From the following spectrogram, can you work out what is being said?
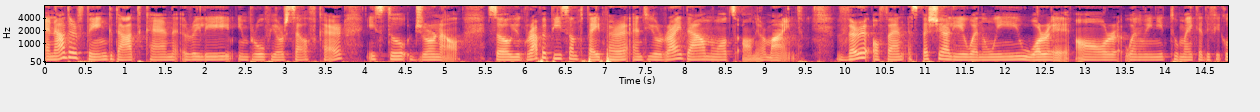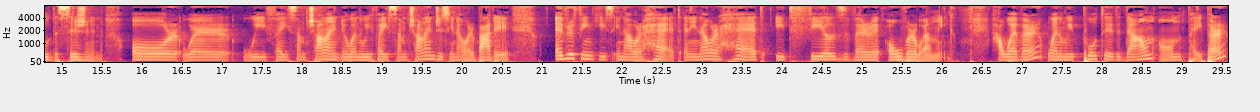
another thing that can really improve your self-care is to journal. So you grab a piece of paper and you write down what's on your mind. Very often, especially when we worry or when we need to make a difficult decision or where we face some challenge, when we face some challenges in our body, everything is in our head and in our head it feels very overwhelming However, when we put it down on paper,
